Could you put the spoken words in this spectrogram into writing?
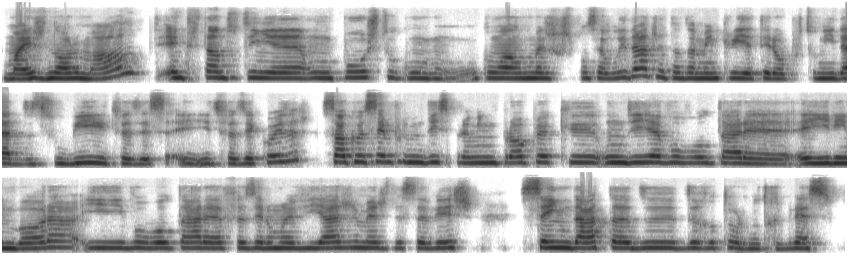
mais normal. Entretanto, tinha um posto com, com algumas responsabilidades, então também queria ter a oportunidade de subir e de fazer, e de fazer coisas. Só que eu sempre me disse para mim própria que um dia vou voltar a, a ir embora e vou voltar a fazer uma viagem, mas dessa vez sem data de, de retorno, de regresso.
